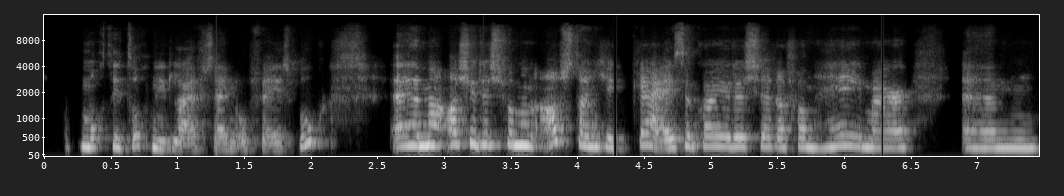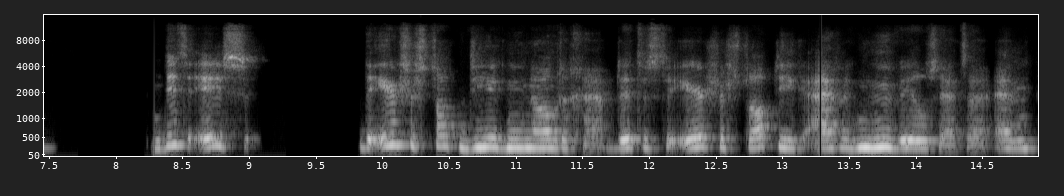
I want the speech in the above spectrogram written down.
Mocht hij toch niet live zijn op Facebook. Uh, maar als je dus van een afstandje kijkt, dan kan je dus zeggen van hé, hey, maar um, dit is de eerste stap die ik nu nodig heb. Dit is de eerste stap die ik eigenlijk nu wil zetten. En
